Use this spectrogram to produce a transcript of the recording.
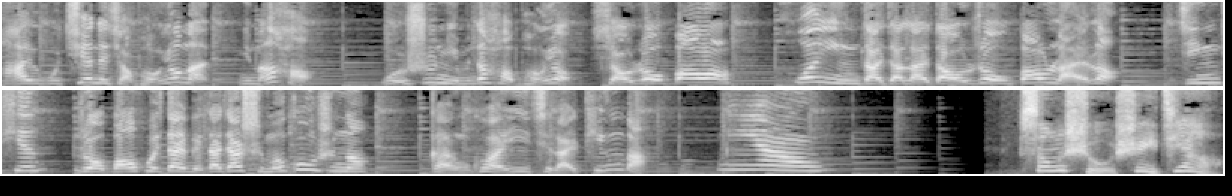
嗨，我亲爱的小朋友们，你们好！我是你们的好朋友小肉包哦，欢迎大家来到肉包来了。今天肉包会带给大家什么故事呢？赶快一起来听吧！喵。松鼠睡觉。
